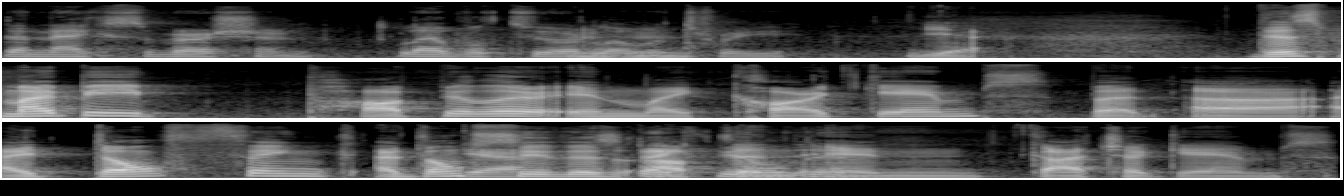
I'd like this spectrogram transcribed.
the next version, level two or level Mhm. three. Yeah, this might be popular in like card games, but uh, I don't think I don't Yeah, see this often building. in gacha games.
